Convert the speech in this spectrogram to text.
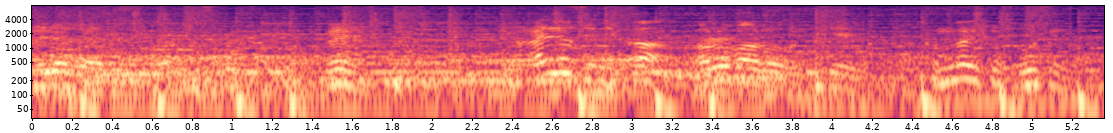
알려줘야 돼. 네. 알려주니까 바로 바로 이게 감각이 좀 좋으신 것 같아요.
